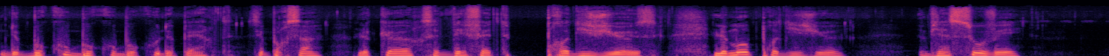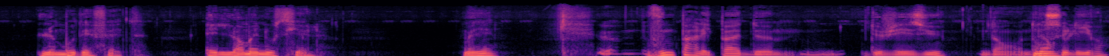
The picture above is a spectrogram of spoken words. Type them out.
de beaucoup, beaucoup, beaucoup de pertes. C'est pour ça, le cœur, cette défaite prodigieuse. Le mot prodigieux vient sauver le mot défaite et il l'emmène au ciel. Vous voyez? Vous ne parlez pas de, de Jésus dans, dans ce livre,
